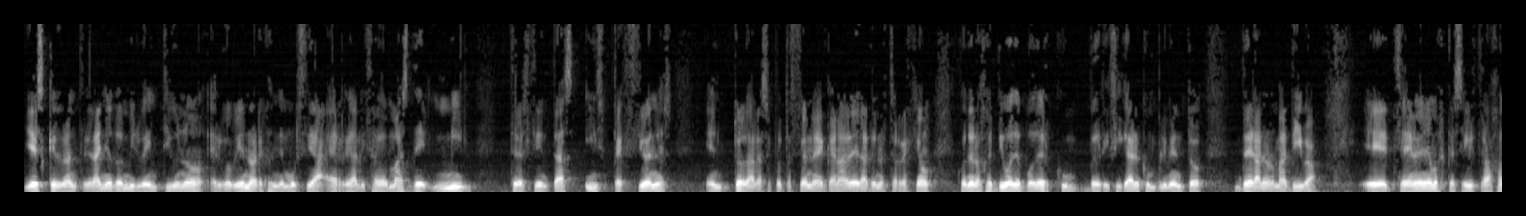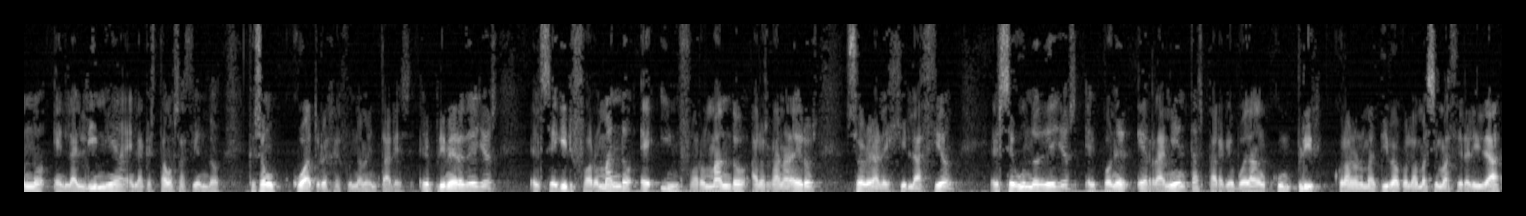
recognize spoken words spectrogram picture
y es que durante el año 2021 el gobierno de la región de Murcia ha realizado más de mil 300 inspecciones en todas las explotaciones ganaderas de nuestra región con el objetivo de poder verificar el cumplimiento de la normativa. Eh, tenemos que seguir trabajando en la línea en la que estamos haciendo, que son cuatro ejes fundamentales. El primero de ellos, el seguir formando e informando a los ganaderos sobre la legislación el segundo de ellos, el poner herramientas para que puedan cumplir con la normativa con la máxima celeridad.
